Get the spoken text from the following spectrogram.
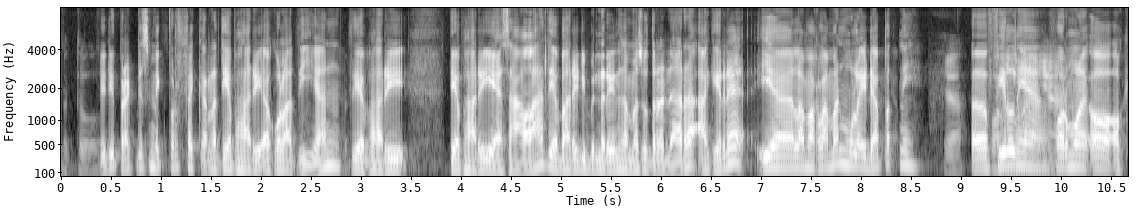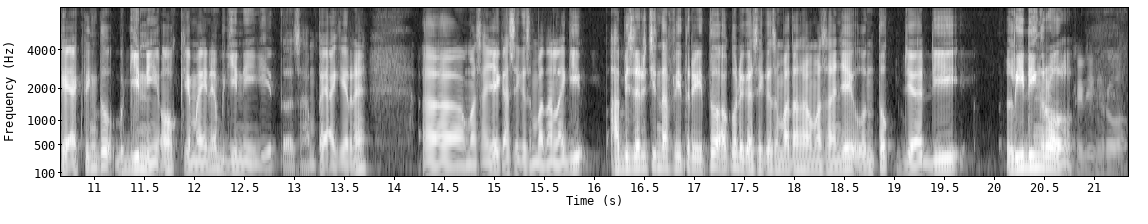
Betul. Jadi practice make perfect karena tiap hari aku latihan, tiap hari tiap hari ya salah, tiap hari dibenerin sama sutradara, akhirnya ya lama kelamaan mulai dapet nih Ya, eh, feel-nya, formula. Oh oke acting tuh begini, oke mainnya begini gitu. Sampai akhirnya eh Mas Sanjay kasih kesempatan lagi. Habis dari Cinta Fitri itu aku dikasih kesempatan sama Mas Sanjay untuk jadi leading role. Reading role,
